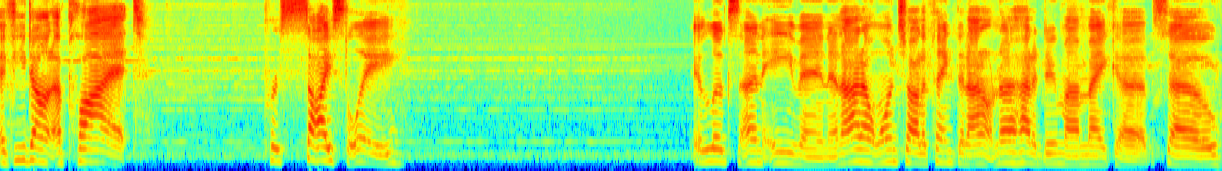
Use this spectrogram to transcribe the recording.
if you don't apply it precisely it looks uneven and I don't want y'all to think that I don't know how to do my makeup so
